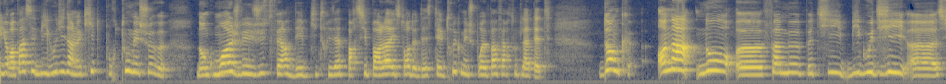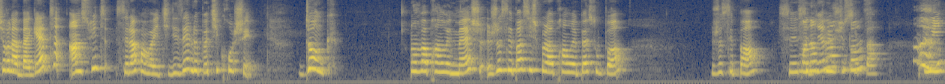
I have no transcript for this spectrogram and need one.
Il y aura pas assez de bigoudis dans le kit pour tous mes cheveux. Donc, moi, je vais juste faire des petites frisettes par-ci par-là histoire de tester le truc, mais je pourrais pas faire toute la tête. Donc, on a nos euh, fameux petits bigoudis euh, sur la baguette. Ensuite, c'est là qu'on va utiliser le petit crochet. Donc, on va prendre une mèche. Je sais pas si je peux la prendre épaisse ou pas. Je sais pas. C'est c'est non bien, plus, je sais penses? pas. Oui,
